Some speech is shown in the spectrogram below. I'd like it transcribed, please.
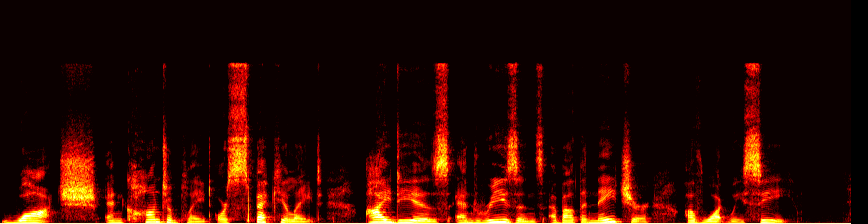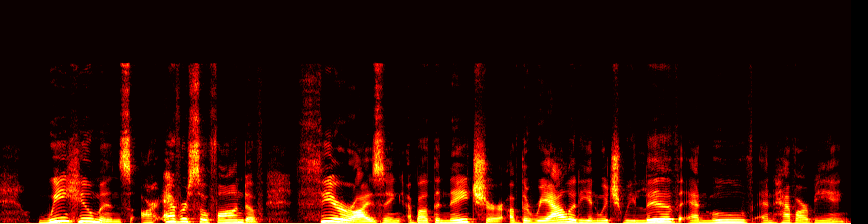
watch and contemplate or speculate ideas and reasons about the nature of what we see. We humans are ever so fond of theorizing about the nature of the reality in which we live and move and have our being.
